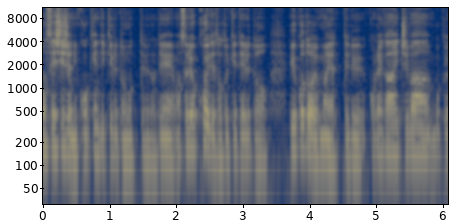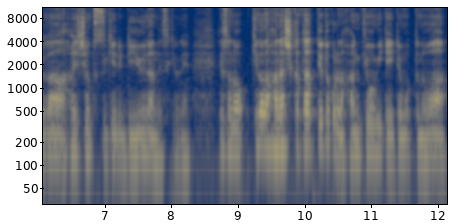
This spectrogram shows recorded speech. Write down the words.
音声市場に貢献できると思ってるので、まあ、それを声で届けてるということをまあやってる。これが一番僕が配信を続ける理由なんですけどね。で、その昨日の話し方っていうところの反響を見ていて思ったのは、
